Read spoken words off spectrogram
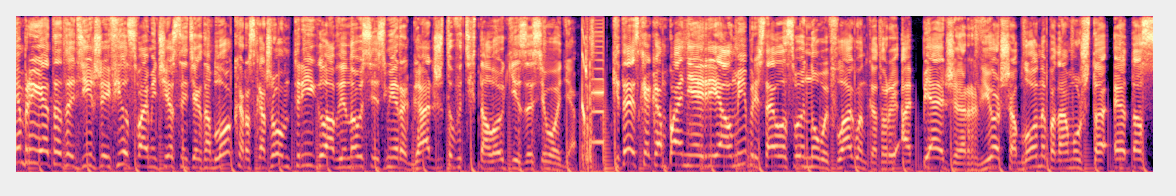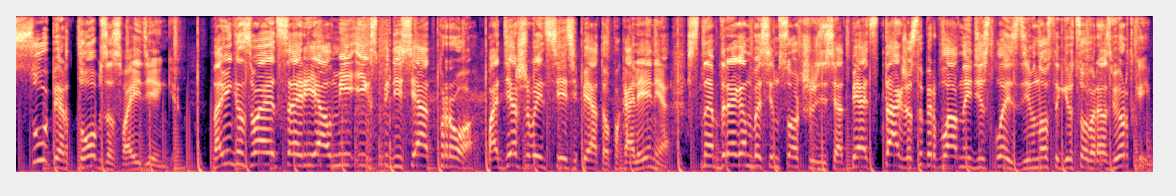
Всем привет, это DJ Фил, с вами Честный Техноблог. Расскажу вам три главные новости из мира гаджетов и технологий за сегодня. Китайская компания Realme представила свой новый флагман, который опять же рвет шаблоны, потому что это супер топ за свои деньги. Новинка называется Realme X50 Pro. Поддерживает сети пятого поколения, Snapdragon 865, также суперплавный дисплей с 90 герцовой разверткой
